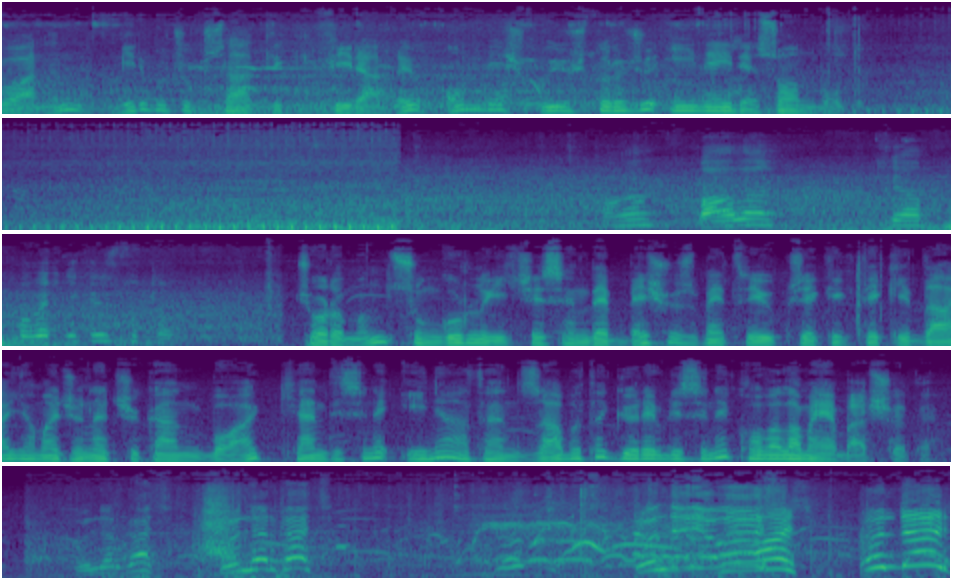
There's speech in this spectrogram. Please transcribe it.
boğanın bir buçuk saatlik firarı 15 uyuşturucu iğneyle son buldu. Tamam bağla. Şey yap, kuvvetli kriz tutun. Çorum'un Sungurlu ilçesinde 500 metre yükseklikteki dağ yamacına çıkan boğa kendisine iğne atan zabıta görevlisini kovalamaya başladı. Önder kaç! Önder kaç! Önder yavaş! Önder!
